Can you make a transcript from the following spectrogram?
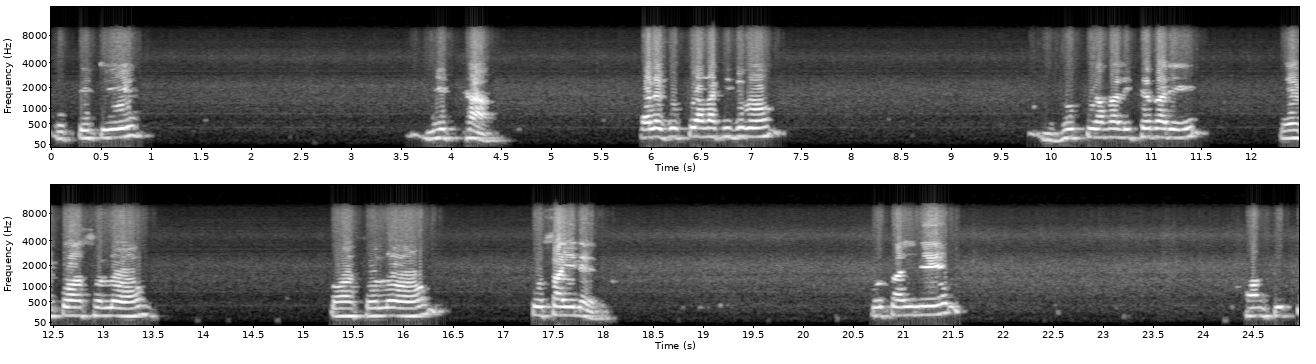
উক্তিটি মিথ্যা। তাহলে যুক্তি আমরা কি দিব? যুক্তি আমরা লিখতে পারি cos হলো cos হলো কোসাইনের কোসাইনের সংক্ষিপ্ত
